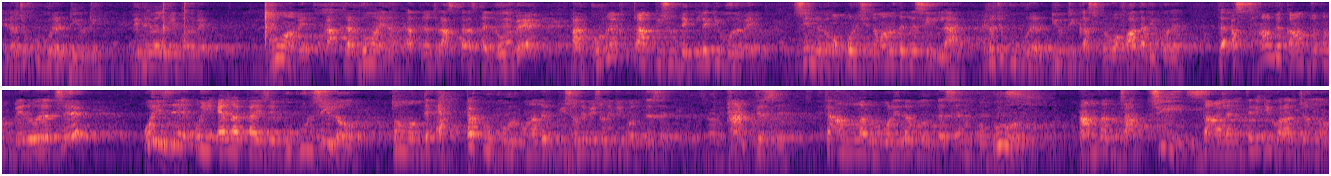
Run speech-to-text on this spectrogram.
এটা হচ্ছে কুকুরের ডিউটি দিনের বেলা কি করবে? ঘুমাবে। রাত্রে ঘুমায় না। রাত্রে হচ্ছে রাস্তা রাস্তায় ঢুকবে আর কোনো একটা কিছু দেখলে কি করবে? চিল্লাবে। অপরিচিত মানুষ দেখলে চিল্লায়। এটা হচ্ছে কুকুরের ডিউটি কাজ করে ওয়াফাদারি করে। তো আসামে কাহাব যখন বের হয়েছে ওই যে ওই এলাকায় যে কুকুর ছিল তোর মধ্যে একটা কুকুর ওনাদের পিছনে পিছনে কি করতেছে? হাঁটতেছে। আল্লাহর বলিদা বলতেছেন কুকুর আমরা যাচ্ছি জালেম থেকে কি করার জন্য?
